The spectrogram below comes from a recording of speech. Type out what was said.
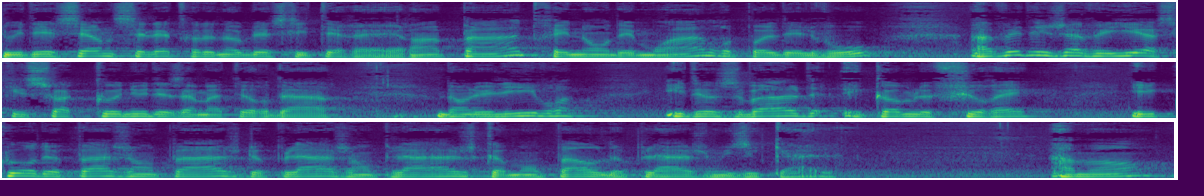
lui décerne ses lettres de noblesse littéraire. Un peintre, et non des moindres, Paul Delvaux, avait déjà veillé à ce qu'il soit connu des amateurs d'art. Dans le livre, Ideswald est comme le furet, il court de page en page, de plage en plage, comme on parle de plage musicale. Amant,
